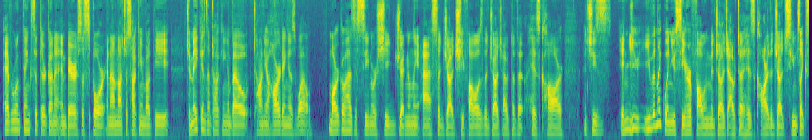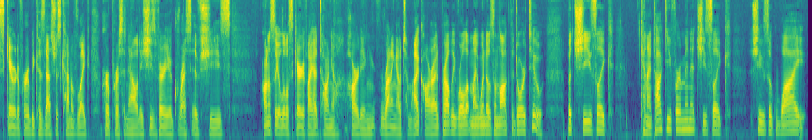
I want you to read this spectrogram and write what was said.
Everyone thinks that they're going to embarrass the sport, and I'm not just talking about the Jamaicans, I'm talking about Tonya Harding as well. Margot has a scene where she genuinely asks a judge. She follows the judge out to the, his car, and she's and you even like when you see her following the judge out to his car, the judge seems like scared of her because that's just kind of like her personality. She's very aggressive. She's honestly a little scary. If I had Tonya Harding running out to my car, I'd probably roll up my windows and lock the door too. But she's like, "Can I talk to you for a minute?" She's like, she's like, "Why?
